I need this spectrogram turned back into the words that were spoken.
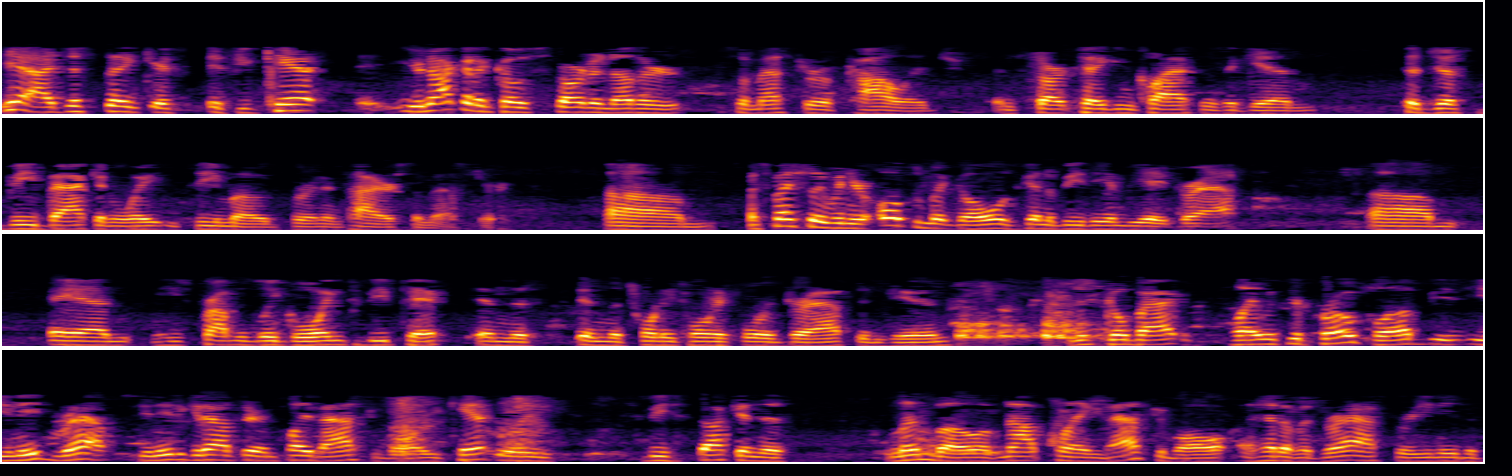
Yeah, I just think if if you can't, you're not going to go start another semester of college and start taking classes again to just be back in wait and see mode for an entire semester. Um, especially when your ultimate goal is going to be the NBA draft. Um, and he's probably going to be picked in this in the 2024 draft in June. Just go back, play with your pro club. You, you need reps. You need to get out there and play basketball. You can't really be stuck in this limbo of not playing basketball ahead of a draft where you need to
